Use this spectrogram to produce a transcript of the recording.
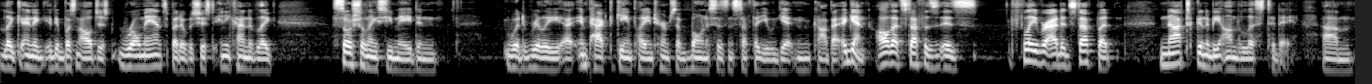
like and it, it wasn't all just romance but it was just any kind of like social links you made and would really uh, impact gameplay in terms of bonuses and stuff that you would get in combat. Again all that stuff is is flavor added stuff but not going to be on the list today. Um,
